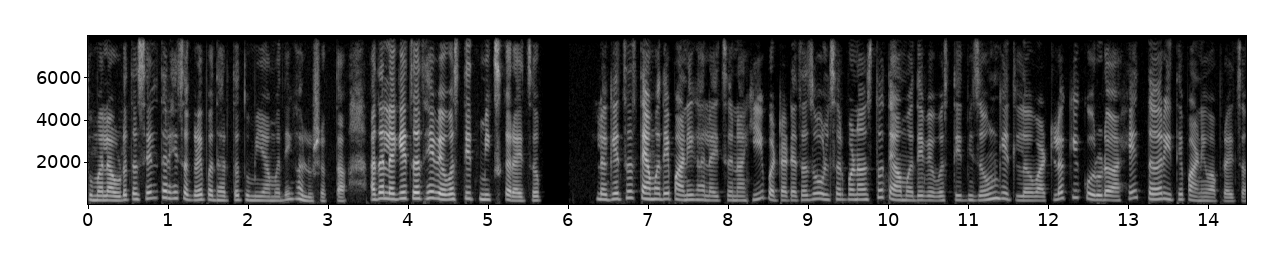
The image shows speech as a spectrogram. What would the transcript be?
तुम्हाला आवडत असेल तर हे सगळे पदार्थ तुम्ही यामध्ये घालू शकता. आता लगेचच हे व्यवस्थित मिक्स करायचं. लगेचच त्यामध्ये पाणी घालायचं नाही. बटाट्याचा जो ओलसरपणा असतो त्यामध्ये व्यवस्थित भिजवून घेतलं. वाटलं की कोरडं आहे तर इथे पाणी वापरायचं.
